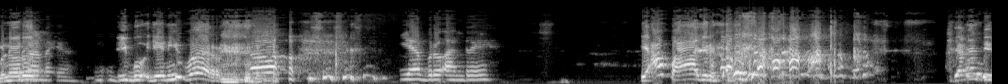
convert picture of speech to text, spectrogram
menurut Gimana ya? Ibu Jennifer, Oh, iya bro Andre. ya apa? Jangan di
